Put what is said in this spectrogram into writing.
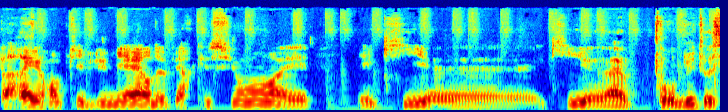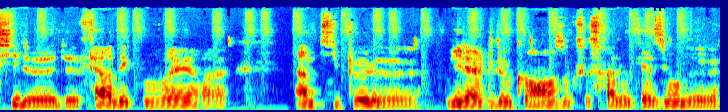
pareil remplie de lumière, de percussions et, et qui, euh, qui euh, a pour but aussi de, de faire découvrir euh, un petit peu le village de Corrance. Donc ce sera l'occasion de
